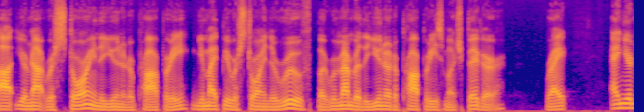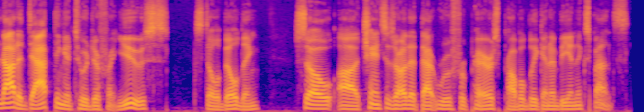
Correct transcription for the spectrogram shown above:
Uh, you're not restoring the unit of property. You might be restoring the roof, but remember the unit of property is much bigger, right? And you're not adapting it to a different use, still a building. So uh, chances are that that roof repair is probably going to be an expense.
